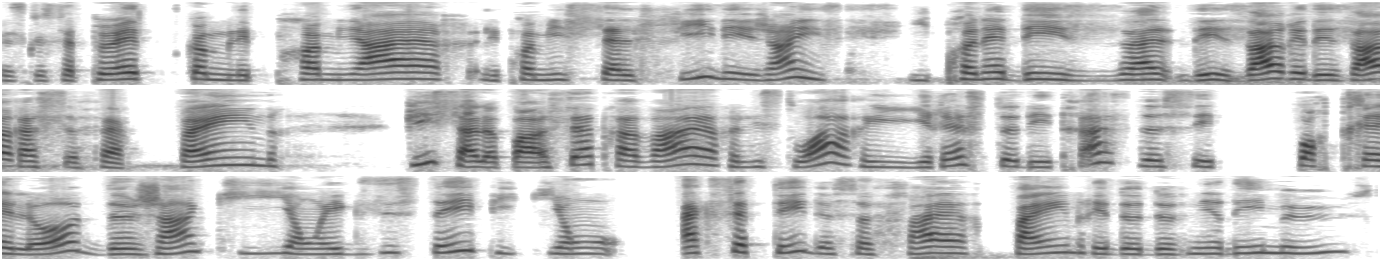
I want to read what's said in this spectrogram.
est-ce que ça peut être comme les premières, les premiers selfies des gens? Ils, prenaient des, heures et des heures à se faire peindre, puis ça l'a passé à travers l'histoire et il reste des traces de ces portraits-là de gens qui ont existé puis qui ont accepté de se faire peindre et de devenir des muses.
